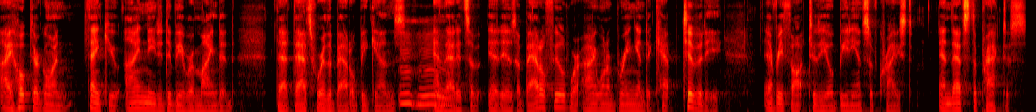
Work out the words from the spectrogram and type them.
I hope they're going, Thank you. I needed to be reminded that that's where the battle begins and that it's a it is a battlefield where I want to bring into captivity every thought to the obedience of Christ. And that's the practice,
